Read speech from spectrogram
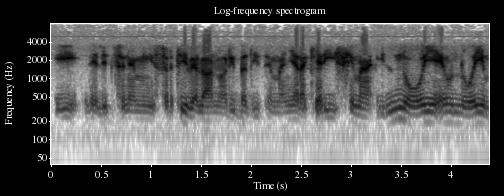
e le elezioni amministrative lo hanno ribadito in maniera chiarissima, il noi è un noi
